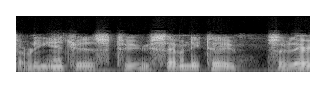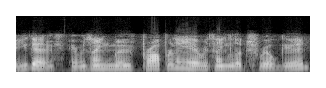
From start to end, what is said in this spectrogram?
30 inches to 72. So there you go. Everything moved properly. Everything looks real good.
